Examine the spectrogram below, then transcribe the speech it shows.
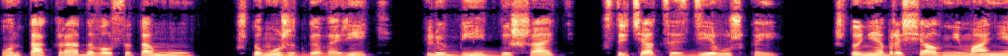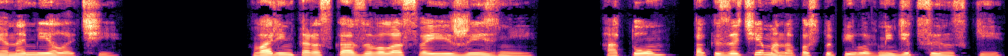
Он так радовался тому, что может говорить, любить, дышать, встречаться с девушкой, что не обращал внимания на мелочи. Варенька рассказывала о своей жизни, о том, как и зачем она поступила в медицинский.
